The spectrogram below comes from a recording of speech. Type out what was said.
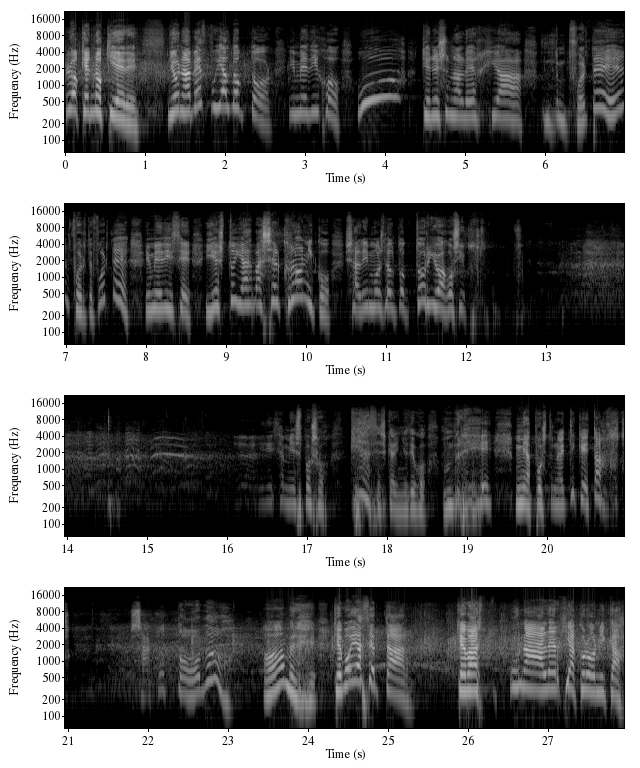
lo que no quiere. Y una vez fui al doctor y me dijo, uh, tienes una alergia fuerte, ¿eh? fuerte, fuerte. Y me dice, y esto ya va a ser crónico. Salimos del doctor y yo hago así. Dice mi esposo, ¿qué haces, cariño? Digo, hombre, me ha puesto una etiqueta. Saco todo. Hombre, que voy a aceptar que va una alergia crónica.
